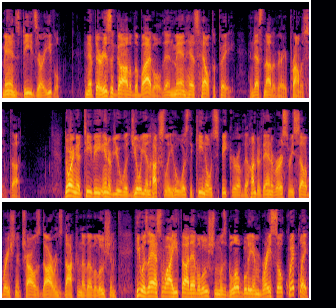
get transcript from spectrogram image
Man's deeds are evil. And if there is a God of the Bible, then man has hell to pay, and that's not a very promising thought. During a TV interview with Julian Huxley, who was the keynote speaker of the 100th anniversary celebration of Charles Darwin's doctrine of evolution, he was asked why he thought evolution was globally embraced so quickly.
